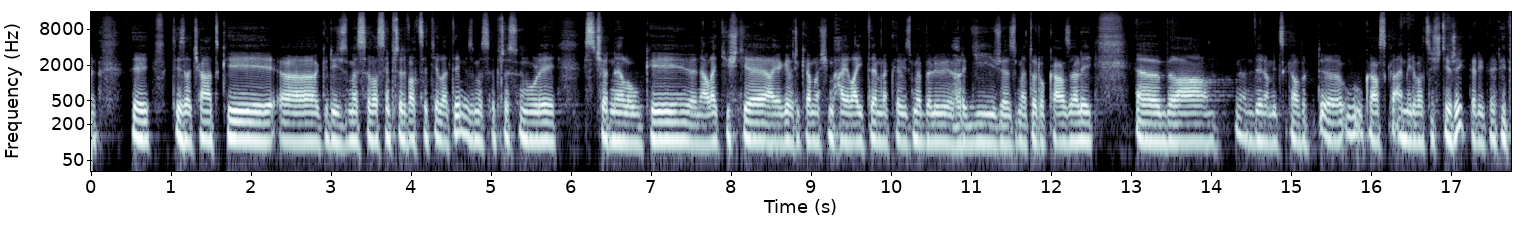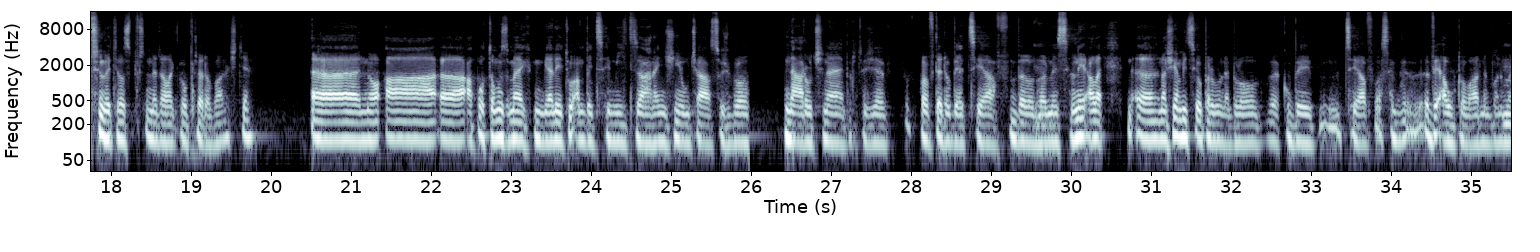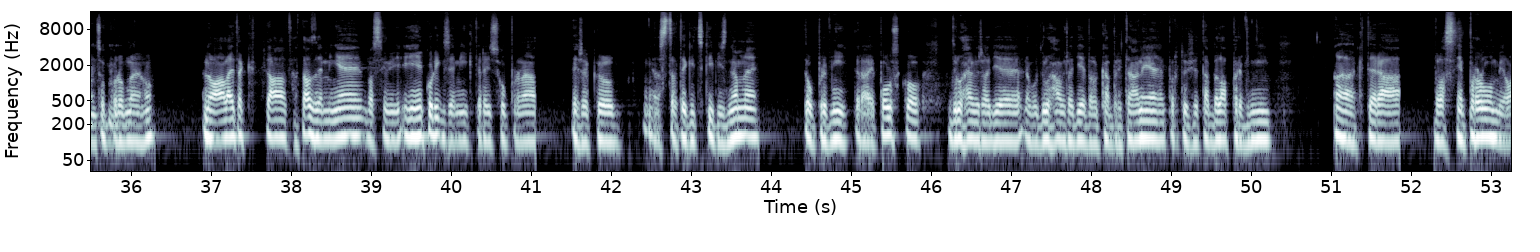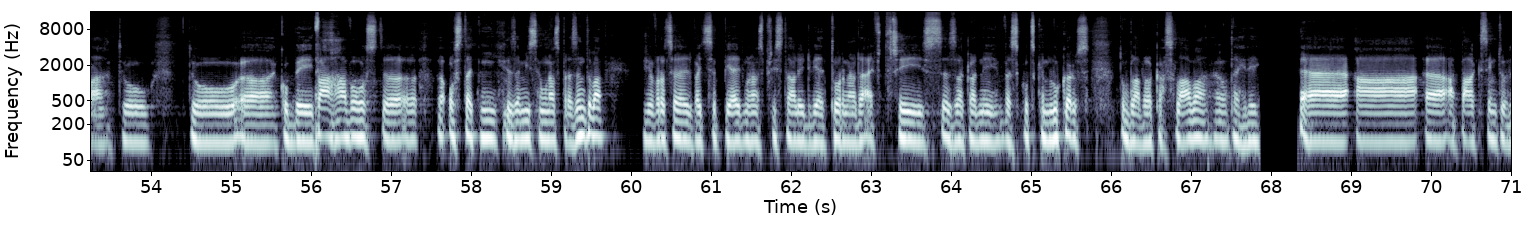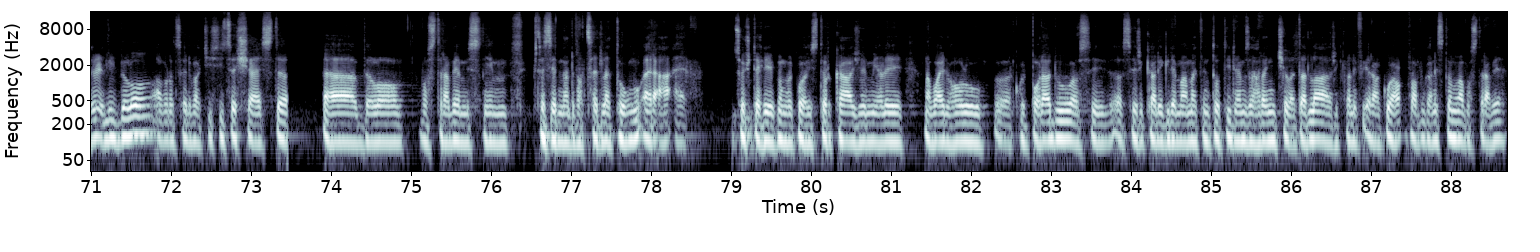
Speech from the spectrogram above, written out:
ty, ty začátky, eh, když jsme se vlastně před 20 lety, my jsme se přesunuli z Černé louky na letiště a jak říkám, naším highlightem, na který jsme byli hrdí, že jsme to dokázali, eh, byla dynamická eh, ukázka Mi-24, který tehdy přiletěl z nedalekého Předova ještě. Eh, no a, eh, a potom jsme měli tu ambici mít zahraniční účast, což bylo náročné, protože v té době CIAF byl hmm. velmi silný, ale eh, naší ambicí opravdu nebylo jakoby CIAF vlastně vyautovat nebo, nebo něco hmm. podobného. No ale tak ta, ta země, vlastně je několik zemí, které jsou pro nás, řekl, strategicky významné. Tou první, která je Polsko, v druhé řadě, nebo druhá v řadě je Velká Británie, protože ta byla první, eh, která vlastně prolomila tu, tu uh, váhavost uh, ostatních zemí se u nás prezentovat, že v roce 2005 u nás přistály dvě Tornada F3 z základny ve skotském Lookers. To byla velká sláva jo, tehdy. Uh, a, a pak se jim to líbilo a v roce 2006 Eh, bylo v Ostravě, myslím, přes 21 letounů RAF což tehdy jako taková historka, že měli na Whitehallu jako poradu, asi, asi říkali, kde máme tento týden v zahraničí letadla, a říkali v Iráku a v Afganistanu a v Ostravě.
